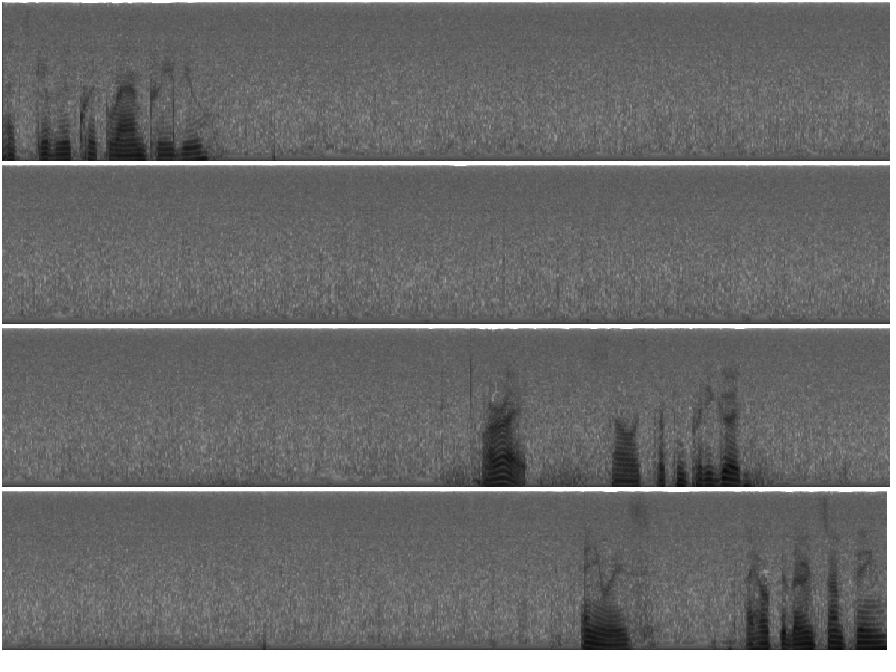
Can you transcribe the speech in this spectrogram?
Let's give it a quick RAM preview. Alright, so it's looking pretty good. Anyways, I hope you learned something.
